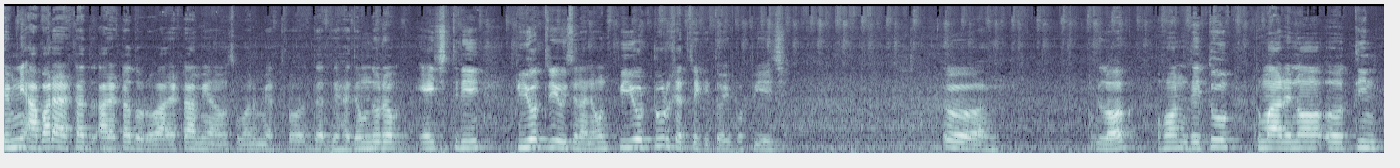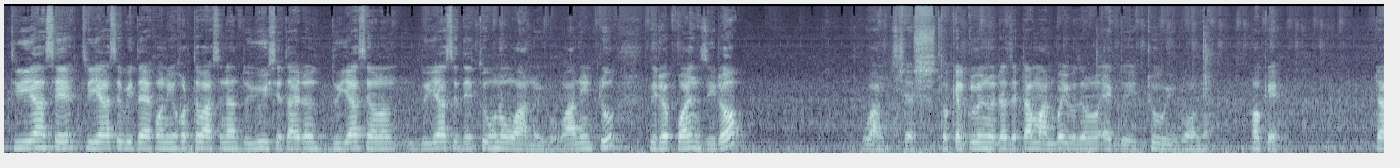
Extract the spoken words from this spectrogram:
তেমনি আবার আরেকটা আরেকটা ধরো, আরেকটা আমি তোমার মেথড দেখাই। যেমন ধরো এইচ থ্রি পিও থ্রি হয়েছে না এখন পিও টুর ক্ষেত্রে কী হইব পিএইচ লগ এখন যেহেতু তোমার এন তিন থ্রি আছে থ্রি আছে বিদায় এখন ইয়ে করতে পারছে না, দুই হয়েছে তাই দুই আছে দুই আছে, যেহেতু কোনো ওয়ান হইব। One into zero point zero one শেষ। তো ক্যালকুলেশনটা যেটা মানবো এক, দুই টু হইব ওকে এটা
